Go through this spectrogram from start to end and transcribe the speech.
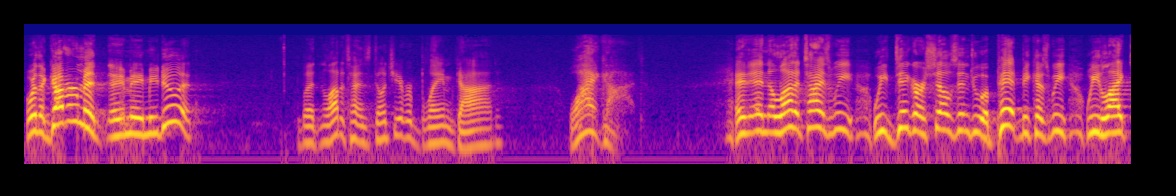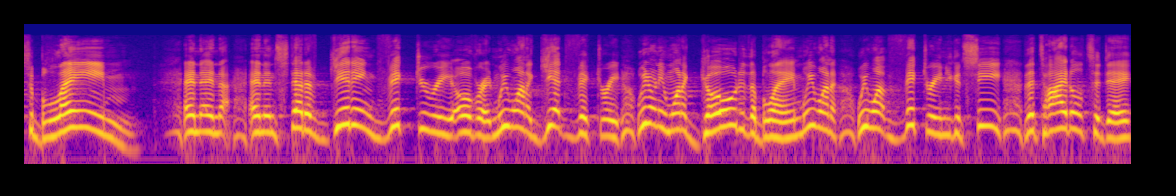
Or the government, they made me do it. But a lot of times, don't you ever blame God? Why God? And, and a lot of times we, we dig ourselves into a pit because we, we like to blame. And, and, and instead of getting victory over it, and we want to get victory, we don't even want to go to the blame. We, want to, we want victory. And you can see the title today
